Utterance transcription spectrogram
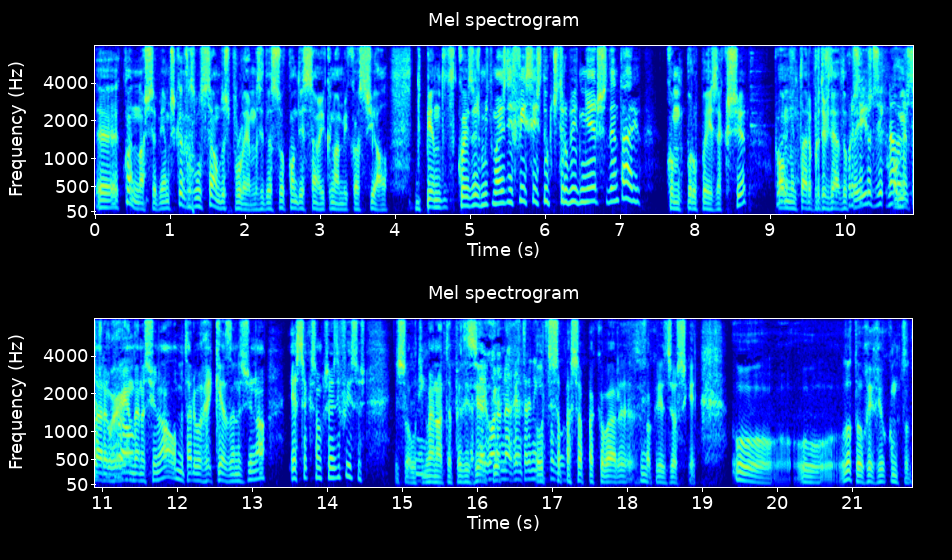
eh, quando nós sabemos que a resolução dos problemas e da sua condição económico-social depende de coisas muito mais difíceis do que distribuir dinheiro sedentário, como pôr o país a crescer, Pois. aumentar a produtividade do país, aumentar a renda nacional, aumentar a riqueza nacional. Essas é que são questões difíceis. E só a última nota para dizer agora que... Na outro, só, para, só para acabar, Sim. só queria dizer o seguinte. O, o, o doutor Rui Rio, como tudo,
